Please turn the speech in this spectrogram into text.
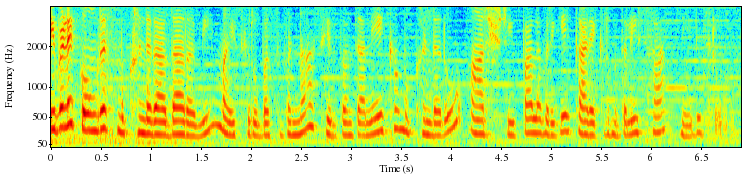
ಈ ವೇಳೆ ಕಾಂಗ್ರೆಸ್ ಮುಖಂಡರಾದ ರವಿ, ಮೈಸೂರು ಬಸವಣ್ಣ ಸೇರಿದಂತೆ ಅನೇಕ ಮುಖಂಡರು ಆರ್ ಶ್ರೀಪಾಲ್ ಅವರಿಗೆ ಕಾರ್ಯಕ್ರಮದಲ್ಲಿ ಸಾಥ್ ನೀಡಿದರು.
